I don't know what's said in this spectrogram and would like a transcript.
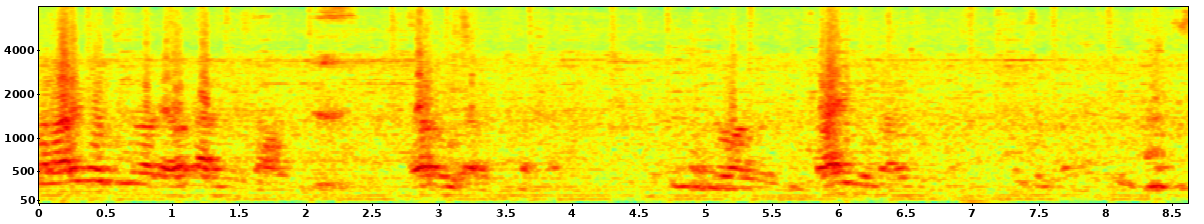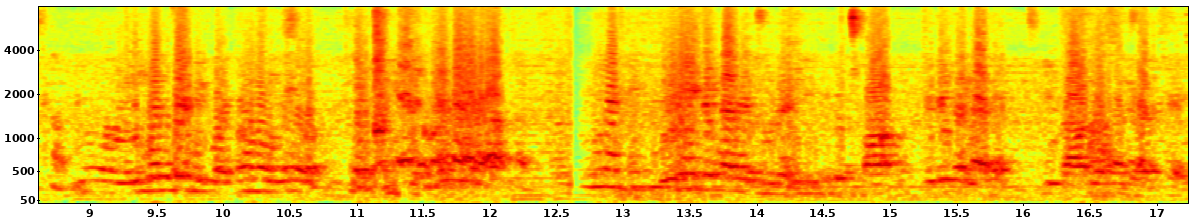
మన ఆరోగ్యం వచ్చిన తర్వాత ఎవరికి ఆలోచిస్తాం ఎవరి గురించి ఆలోచిస్తాం వారి గురించి ఆలోచిస్తాం. ముందంటే మీకు మధ్యాహ్నం తెలియకుండానే చూడండి. తెలియకుండానే ఈ ప్రాబ్లమ్స్ అన్ని వచ్చాయి.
